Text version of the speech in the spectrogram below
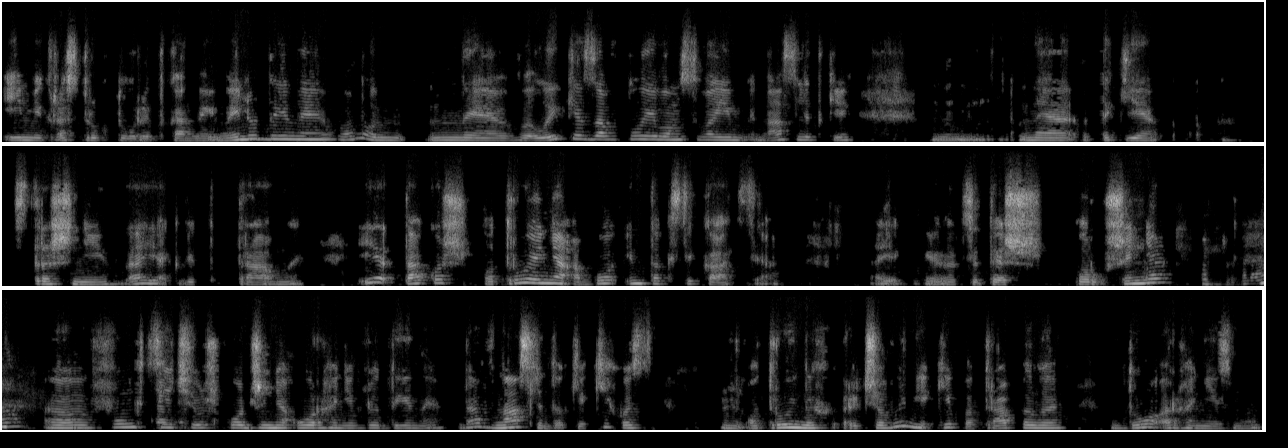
і мікроструктури тканини людини, воно невелике за впливом своїм, і наслідки не такі страшні, да, як від травми. І також отруєння або інтоксикація. Е, Це теж порушення е, функцій чи ушкодження органів людини да, внаслідок якихось отруйних речовин, які потрапили до організму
